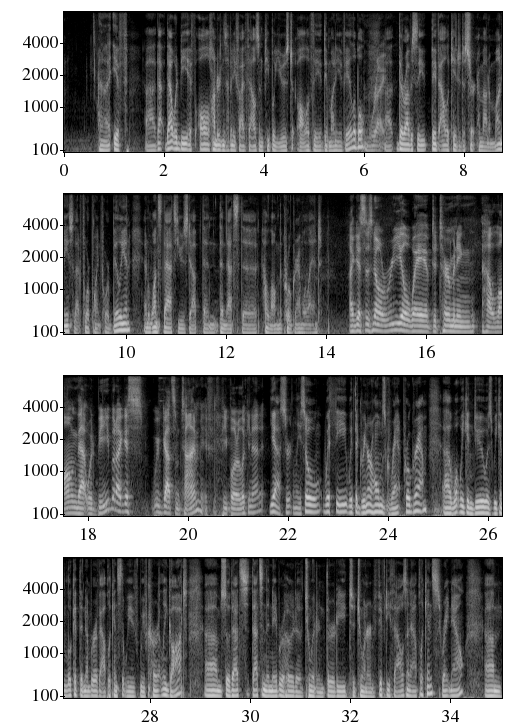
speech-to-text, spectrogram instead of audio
uh, if uh, that that would be if all 175,000 people used all of the, the money available. Right. Uh, they're obviously they've allocated a certain amount of money, so that 4.4 billion, and once that's used up, then then that's the how long the program will end. I guess there's no real way of determining how long that would be, but I guess we've got some time if, if people are looking at it. Yeah, certainly. So with the with the Greener Homes grant program, uh, what we can do is we can look at the number of applicants that we've we've currently got. Um, so that's that's in the neighborhood of 230 to 250 thousand applicants right now. Um,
